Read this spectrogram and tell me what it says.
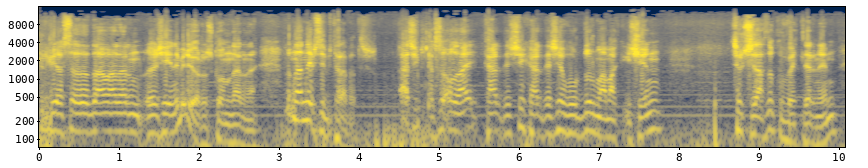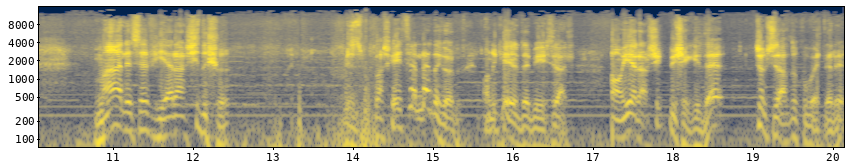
Çünkü yasada davaların e, şeyini biliyoruz konularını. Bunların hepsi bir tarafadır. Açıkçası olay kardeşi kardeşe vurdurmamak için Türk Silahlı Kuvvetleri'nin maalesef hiyerarşi dışı biz başka ihtilaller de gördük. 12 Eylül'de bir ihtilal. Ama hiyerarşik bir şekilde Türk Silahlı Kuvvetleri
